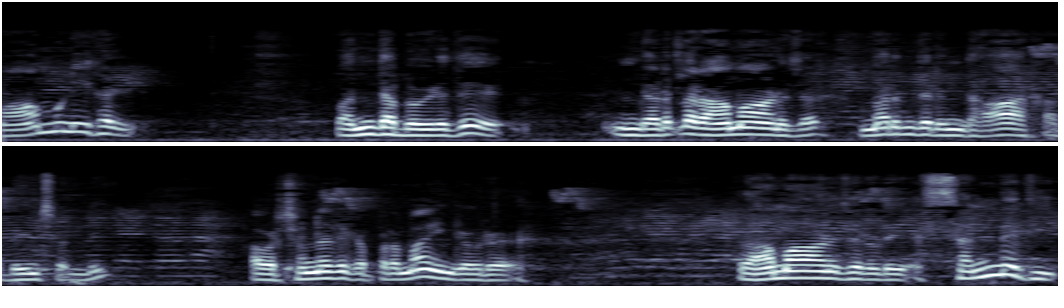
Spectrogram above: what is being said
மாமுனிகள் வந்த பொழுது இந்த இடத்துல ராமானுஜர் அமர்ந்திருந்தார் அப்படின்னு சொல்லி அவர் சொன்னதுக்கு அப்புறமா இங்கே ஒரு ராமானுஜருடைய சன்னதி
